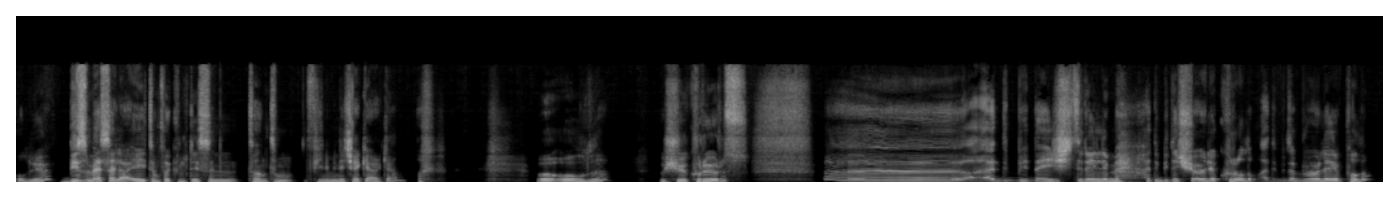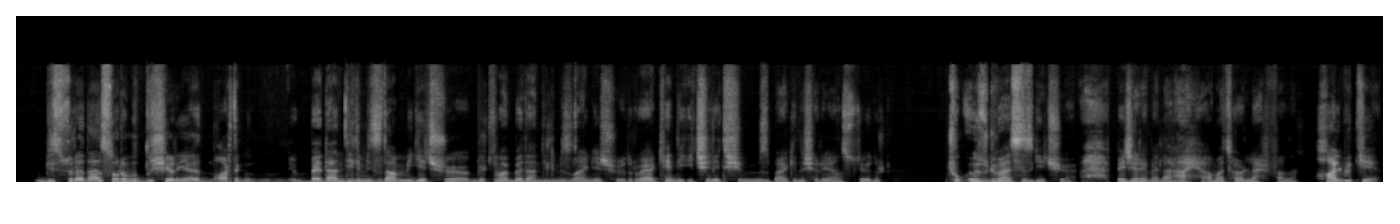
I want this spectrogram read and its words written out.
Oluyor. Biz mesela eğitim fakültesinin tanıtım filmini çekerken o oldu. Işığı kuruyoruz. Ee, hadi bir değiştirelim. Hadi bir de şöyle kuralım. Hadi bir de böyle yapalım. Bir süreden sonra bu dışarıya artık beden dilimizden mi geçiyor? Büyük ihtimal beden dilimizden geçiyordur. Veya kendi iç iletişimimiz belki dışarıya yansıtıyordur. Çok özgüvensiz geçiyor. Beceremeler, ay amatörler falan. Halbuki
